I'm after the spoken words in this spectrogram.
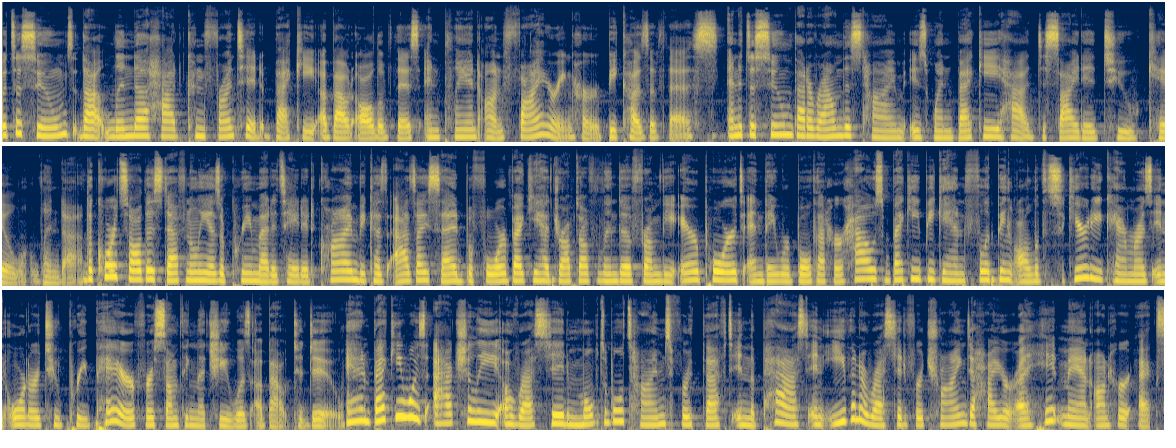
it's assumed that Linda had confronted Becky about all of this and planned on firing her because of this. And it's assumed that around this time is when Becky had decided to kill Linda. The court saw this definitely as a premeditated crime because, as I said before, Becky had dropped off Linda from the airport and they were both at her house. Becky began flipping all of the security cameras in order to prepare for something that she was about to do. And Becky was actually arrested multiple times times for theft in the past and even arrested for trying to hire a hitman on her ex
